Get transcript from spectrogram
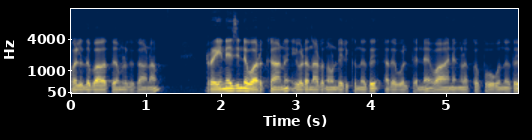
വലത് ഭാഗത്ത് നമുക്ക് കാണാം. ഡ്രെയിനേജിന്റെ വർക്കാണ് ഇവിടെ നടന്നുകൊണ്ടിരിക്കുന്നത്. അതേപോലെ തന്നെ വാഹനങ്ങളൊക്കെ പോകുന്നത്.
